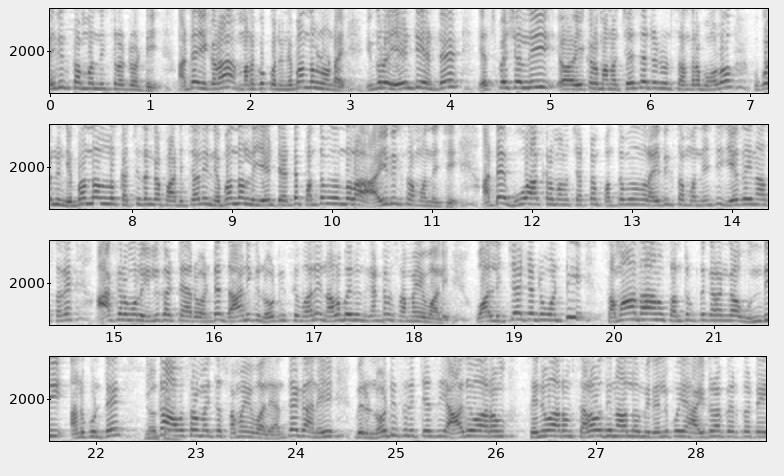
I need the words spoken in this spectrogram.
ఐదుకి సంబంధించినటువంటి అంటే ఇక్కడ మనకు కొన్ని నిబంధనలు ఉన్నాయి. ఇందులో ఏంటి అంటే ఎస్పెషల్లీ ఇక్కడ మనం చేసేటటువంటి సందర్భంలో కొన్ని నిబంధనలను ఖచ్చితంగా పాటించాలి. నిబంధనలు ఏంటి అంటే పంతొమ్మిది వందల ఐదుకి సంబంధించి అంటే భూ ఆక్రమణ చట్టం పంతొమ్మిది వందల ఐదుకి సంబంధించి ఏదైనా సరే ఆక్రమణలో ఇల్లు కట్టారు అంటే దానికి నోటీస్ ఇవ్వాలి నలభై ఎనిమిది గంటల సమయం ఇవ్వాలి. వాళ్ళు ఇచ్చేటటువంటి సమాధానం సంతృప్తికరంగా ఉంది అనుకుంటే ఇంకా అవసరమైతే సమయం ఇవ్వాలి. అంతేగాని మీరు నోటీసులు ఇచ్చేసి ఆదివారం శనివారం సెలవు దినాల్లో మీరు వెళ్ళిపోయి హైడ్రా పేరుతోటి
